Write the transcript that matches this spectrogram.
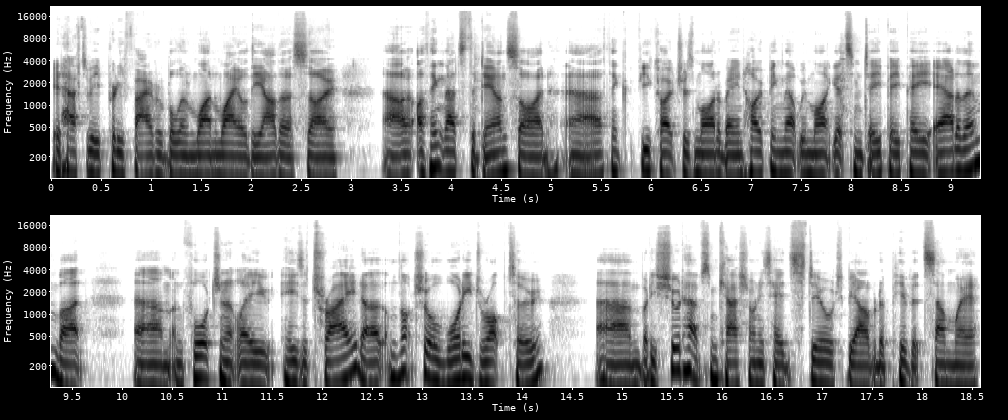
it'd have to be pretty favourable in one way or the other. So uh, I think that's the downside. Uh, I think a few coaches might have been hoping that we might get some DPP out of them, but um, unfortunately, he's a trade. Uh, I'm not sure what he dropped to, um, but he should have some cash on his head still to be able to pivot somewhere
